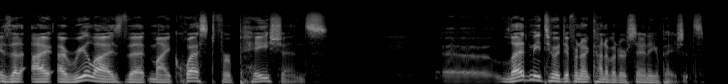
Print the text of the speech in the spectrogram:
is that I, I realized that my quest for patience uh, led me to a different kind of understanding of patience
